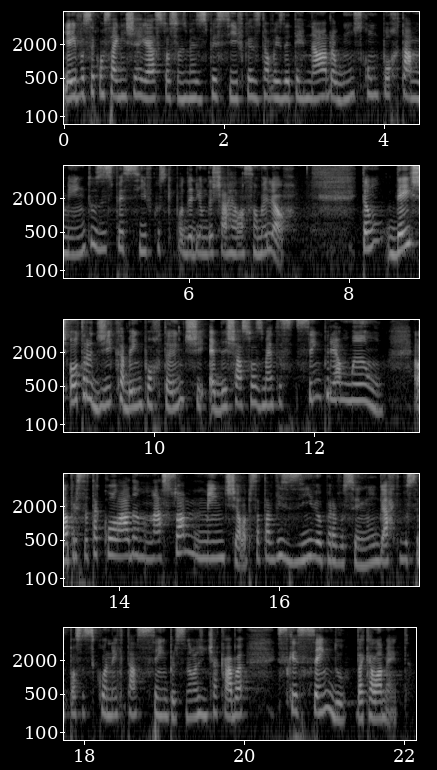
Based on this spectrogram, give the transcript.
E aí você consegue enxergar situações mais específicas e talvez determinar alguns comportamentos específicos que poderiam deixar a relação melhor. Então, deixe, outra dica bem importante é deixar suas metas sempre à mão. Ela precisa estar colada na sua mente, ela precisa estar visível para você, em um lugar que você possa se conectar sempre, senão a gente acaba esquecendo daquela meta.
